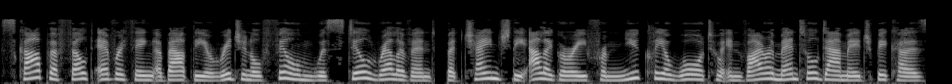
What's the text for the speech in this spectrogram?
Scarpa felt everything about the original film was still relevant, but changed the allegory from nuclear war to environmental damage because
